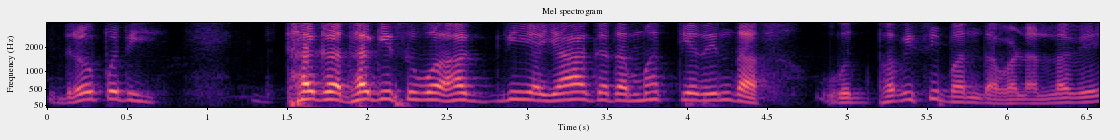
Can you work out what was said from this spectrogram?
ದ್ರೌಪದಿ ಧಗಧಗಿಸುವ ಅಗ್ನಿಯ ಯಾಗದ ಮಧ್ಯದಿಂದ ಉದ್ಭವಿಸಿ ಬಂದವಳಲ್ಲವೇ?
